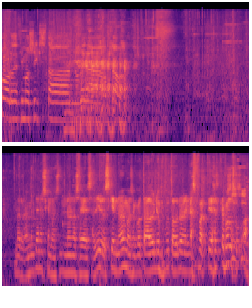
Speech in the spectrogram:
Por decimosexta, novena, octava. No, realmente no es que nos- no nos haya salido, es que no hemos encontrado ni un puto dron en las partidas que hemos Sí, sí, jugado.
